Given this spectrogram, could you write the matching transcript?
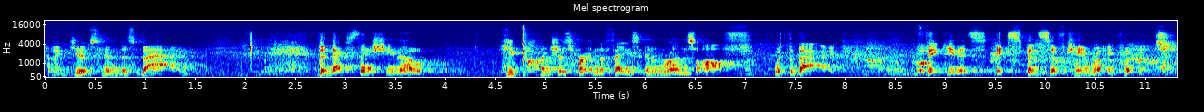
kind of gives him this bag. The next thing she knows, he punches her in the face and runs off with the bag, thinking it's expensive camera equipment.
